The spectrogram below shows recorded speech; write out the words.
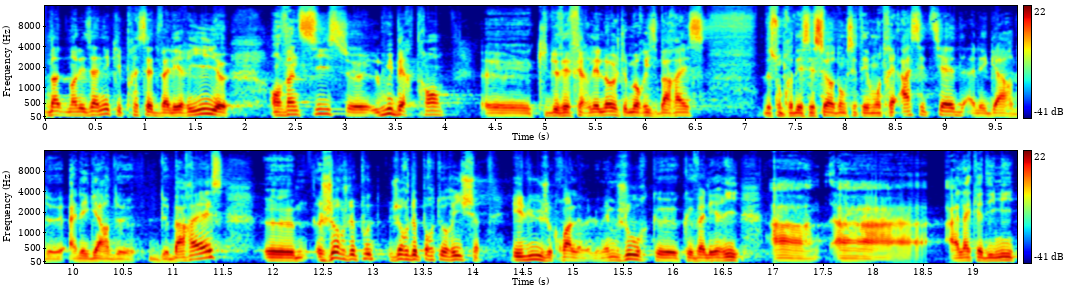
dans les années qui précèdent Valérie. Euh, en 26, euh, Louis Bertrand, euh, qui devait faire l'éloge de Maurice Barrès, de son prédécesseur, donc s'était montré assez tiède à l'égard de, à de, de Barrès. Georges de, Georges de Portoriche, élu, je crois, le, même jour que, que Valérie à, à, à l'Académie,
